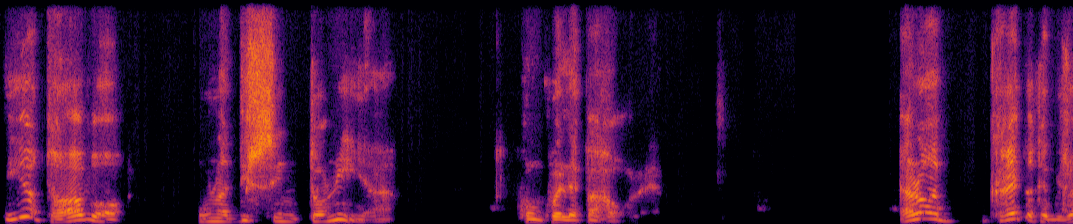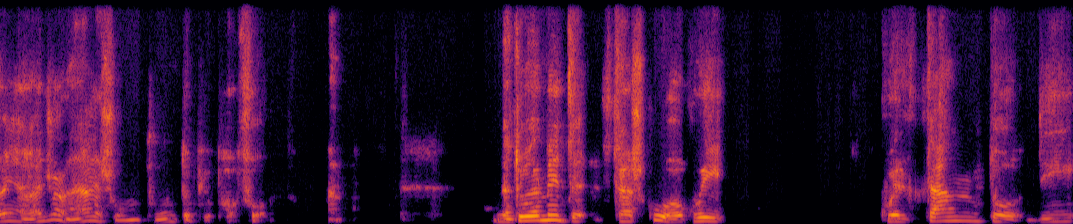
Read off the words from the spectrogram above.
io trovo una dissintonia con quelle parole. Allora credo che bisogna ragionare su un punto più profondo. Naturalmente trascuro qui quel tanto di,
